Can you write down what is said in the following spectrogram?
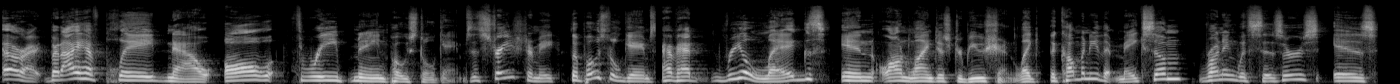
All right, but I have played now all three main Postal games. It's strange to me. The Postal games have had real legs in online distribution. Like the company that makes them, Running with Scissors, is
